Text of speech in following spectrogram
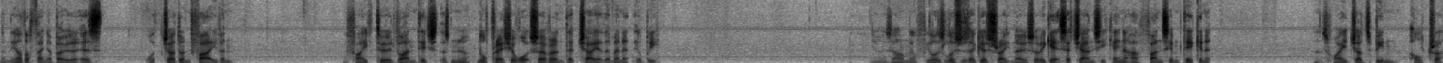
And the other thing about it is, with Judd on five and the 5-2 advantage, there's no, no pressure whatsoever on Thepchaiya at the minute. He'll be... You know, his arm will feel as loose as a goose right now, so if he gets a chance, you kind of half fancy him taking it. That's why Judd's been ultra...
